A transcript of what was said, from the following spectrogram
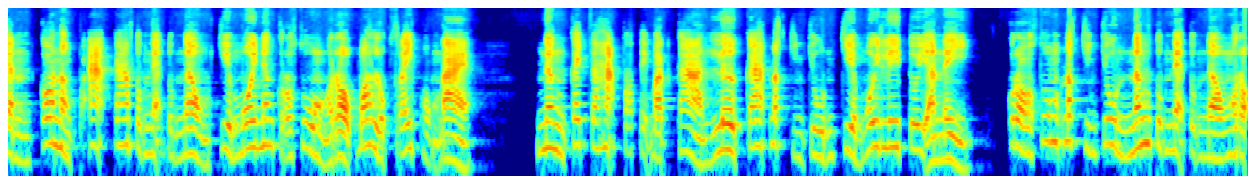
ចិនក៏នឹងផ្អាកការទំនាក់ទំនងជាមួយនឹងក្រសួងរបស់លោកស្រីផងដែរនិងកិច្ចសហប្រតិបត្តិការលើការដឹកជញ្ជូនជាមួយលីទុយអានីក្រសួងដឹកជញ្ជូននិងទំនាក់ទំនងរ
